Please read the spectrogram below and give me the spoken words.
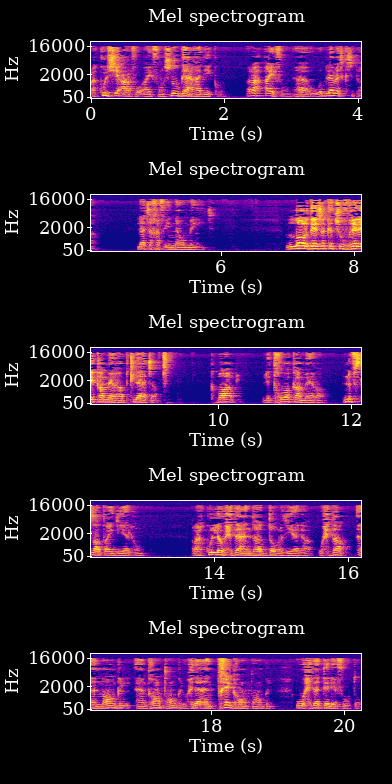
راه كلشي عارفو iPhone. شنو كاع غادي يكون؟ راه iPhone. ها هو بلا ما تكتبها. لا تخاف إنه ميت. اللور déjà كتشوف غير les caméras بثلاثه كبار les trois caméras. نفس la taille ديالهم. راه كل وحده عندها الدور ديالها وحده un angle un grand angle وحده un très grand angle وحده téléphoto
